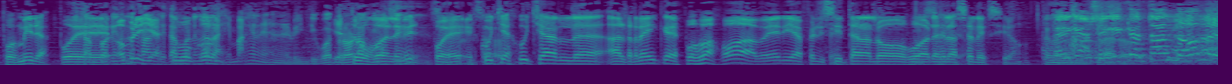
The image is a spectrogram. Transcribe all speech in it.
Pues mira, pues. Poniendo, hombre, ya están estuvo poniendo con. las imágenes en el ya 24 estuvo horas. con el- sí, pues sí, escucha, escucha al, al rey que después bajó a ver y a felicitar a los jugadores de la selección. Venga, seguid cantando, hombre.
